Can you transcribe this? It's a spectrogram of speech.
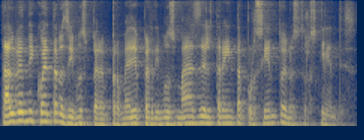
Tal vez ni cuenta nos dimos, pero en promedio perdimos más del 30% de nuestros clientes.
